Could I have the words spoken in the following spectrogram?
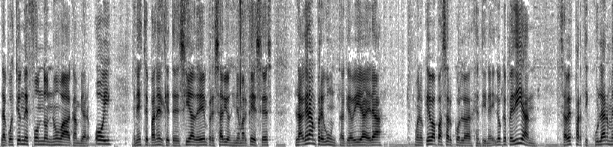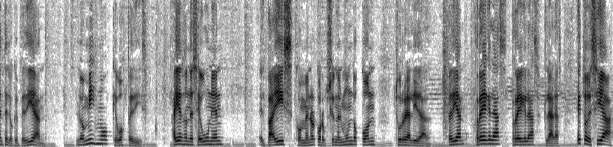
la cuestión de fondo no va a cambiar. Hoy en este panel que te decía de empresarios dinamarqueses, la gran pregunta que había era, bueno, ¿qué va a pasar con la Argentina? Y lo que pedían, ¿sabes particularmente lo que pedían? Lo mismo que vos pedís. Ahí es donde se unen el país con menor corrupción del mundo con tu realidad. Pedían reglas, reglas claras. Esto decía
